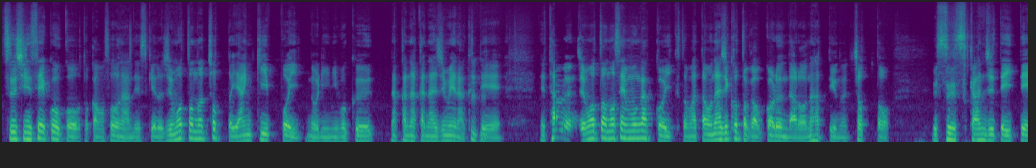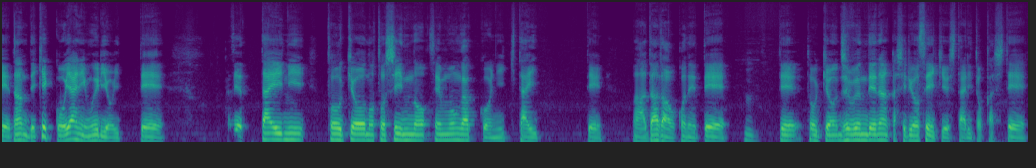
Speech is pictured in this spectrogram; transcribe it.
通信制高校とかもそうなんですけど、地元のちょっとヤンキーっぽいノリに僕、なかなか馴染めなくて、で、多分地元の専門学校行くとまた同じことが起こるんだろうなっていうのをちょっと、うすうす感じていて、なんで結構親に無理を言って、絶対に東京の都心の専門学校に行きたいって、まあ、ダダをこねて、うん。で、東京、自分でなんか資料請求したりとかして、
